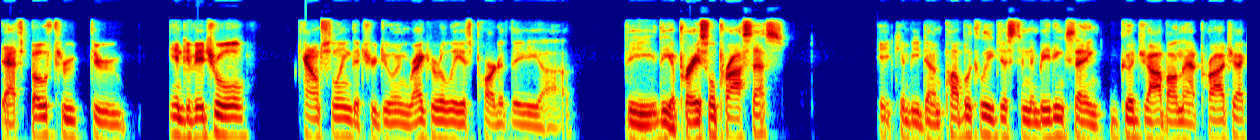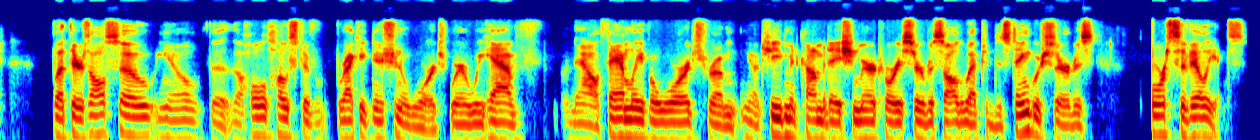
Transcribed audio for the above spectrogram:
That's both through through individual counseling that you're doing regularly as part of the uh, the the appraisal process. It can be done publicly, just in a meeting, saying "good job on that project." but there's also you know the the whole host of recognition awards where we have now a family of awards from you know achievement commendation meritorious service all the way up to distinguished service for civilians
